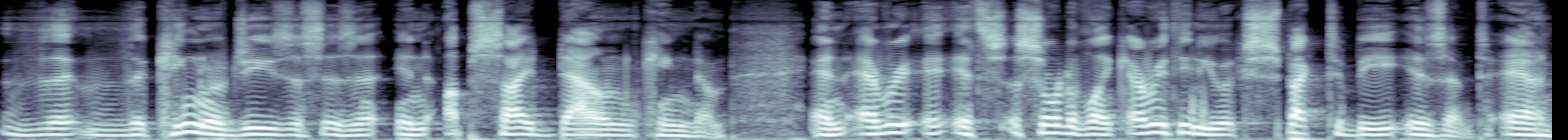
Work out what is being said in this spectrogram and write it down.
the the kingdom of Jesus is an upside down kingdom. And every it's sort of like everything you expect to be isn't. And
